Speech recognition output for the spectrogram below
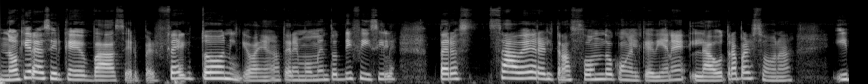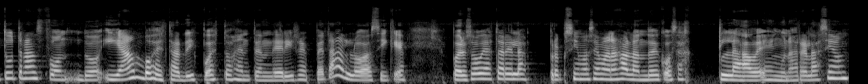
No quiere decir que va a ser perfecto ni que vayan a tener momentos difíciles, pero es saber el trasfondo con el que viene la otra persona y tu trasfondo y ambos estar dispuestos a entender y respetarlo. Así que por eso voy a estar en las próximas semanas hablando de cosas claves en una relación,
